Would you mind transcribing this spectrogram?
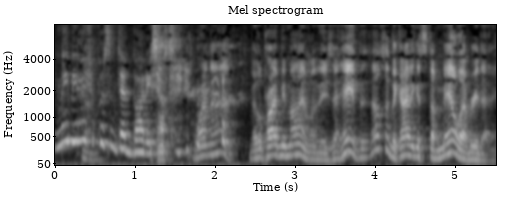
maybe I should put some dead bodies out there. Why not? It'll probably be mine one of these days. Hey, that's like the guy that gets the mail every day.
